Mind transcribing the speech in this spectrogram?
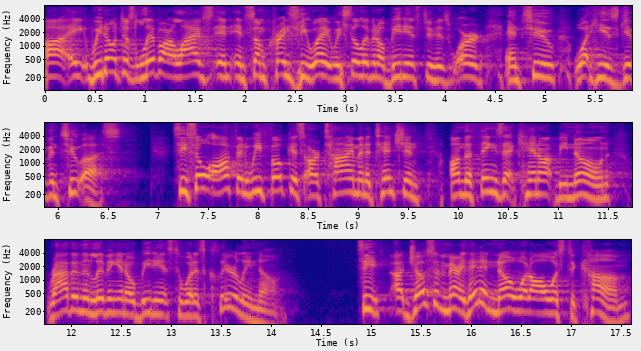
uh, we don't just live our lives in, in some crazy way. We still live in obedience to His Word and to what He has given to us. See, so often we focus our time and attention on the things that cannot be known rather than living in obedience to what is clearly known. See, uh, Joseph and Mary, they didn't know what all was to come,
